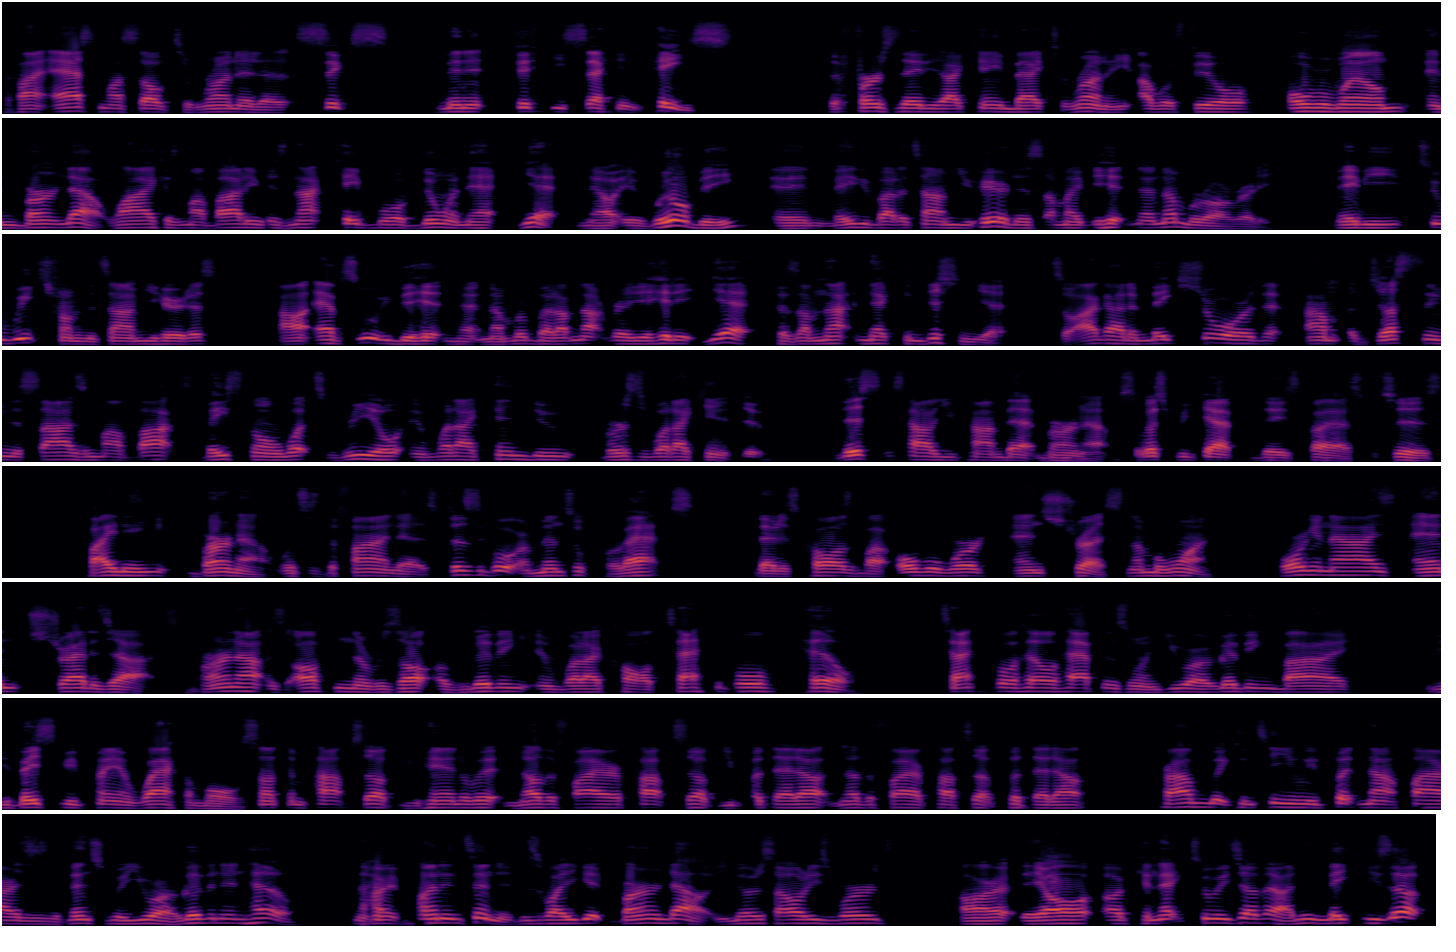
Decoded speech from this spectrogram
If I ask myself to run at a six minute, 50 second pace, the first day that I came back to running, I would feel overwhelmed and burned out. Why? Because my body is not capable of doing that yet. Now it will be. And maybe by the time you hear this, I might be hitting that number already. Maybe two weeks from the time you hear this, I'll absolutely be hitting that number, but I'm not ready to hit it yet because I'm not in that condition yet. So I got to make sure that I'm adjusting the size of my box based on what's real and what I can do versus what I can't do. This is how you combat burnout. So let's recap today's class, which is fighting burnout, which is defined as physical or mental collapse that is caused by overwork and stress. Number one, organize and strategize. Burnout is often the result of living in what I call tactical hell. Tactical hell happens when you are living by you're basically playing whack-a-mole. Something pops up, you handle it, another fire pops up, you put that out, another fire pops up, put that out. Problem with continually putting out fires is eventually you are living in hell. All right, pun intended. This is why you get burned out. You notice all these words are they all uh, connect to each other. I didn't make these up.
